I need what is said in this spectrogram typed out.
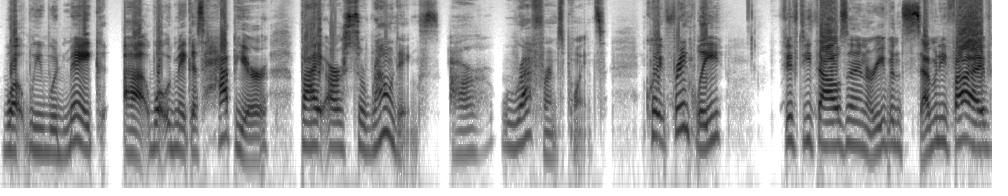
what we would make, uh, what would make us happier by our surroundings, our reference points. Quite frankly, 50,000 or even 75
